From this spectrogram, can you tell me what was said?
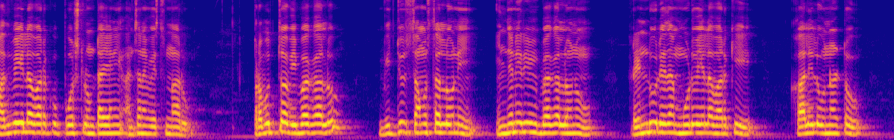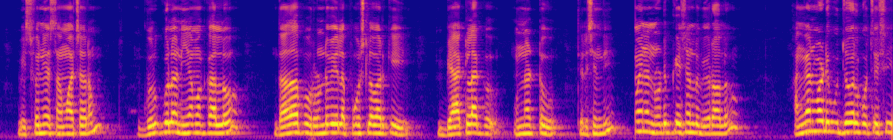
పదివేల వరకు పోస్టులు ఉంటాయని అంచనా వేస్తున్నారు. ప్రభుత్వ విభాగాలు విద్యుత్ సంస్థల్లోని ఇంజనీరింగ్ విభాగాల్లోనూ రెండు లేదా మూడు వేల వరకు ఖాళీలు ఉన్నట్టు విశ్వనీయ సమాచారం. గురుకుల నియామకాల్లో దాదాపు రెండు వేల పోస్టుల వరకు బ్యాక్లాగ్ ఉన్నట్టు తెలిసింది. ముఖ్యమైన నోటిఫికేషన్లు వివరాలు? అంగన్వాడీ ఉద్యోగాలకు వచ్చేసి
